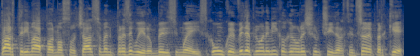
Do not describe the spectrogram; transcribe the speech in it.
parte di mappa al nostro Charlesman per eseguire un bellissimo ace. Comunque vede il primo nemico che non riesce a uccidere, attenzione perché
